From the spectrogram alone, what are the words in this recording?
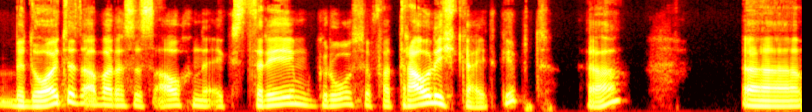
bedeutet aber, dass es auch eine extrem große Vertraulichkeit gibt, ja, äh,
